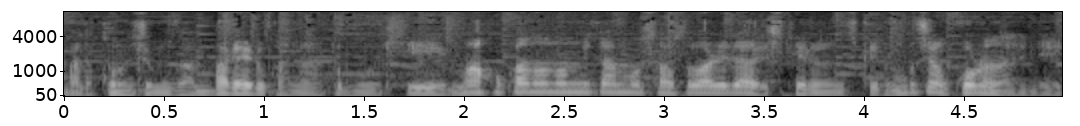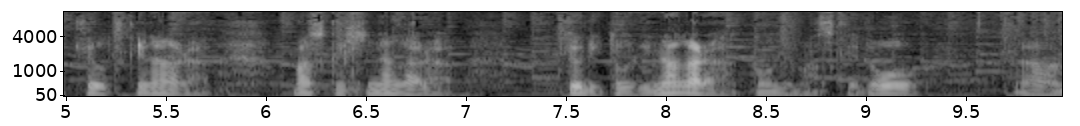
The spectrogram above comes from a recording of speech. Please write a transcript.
まだ今週も頑張れるかなと思うし、まあ他の飲み会も誘われたりしてるんですけど、もちろんコロナでね、気をつけながら、マスクしながら、距離取りながら飲んでますけど、あの、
